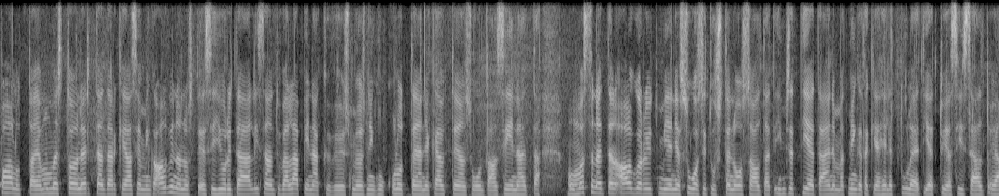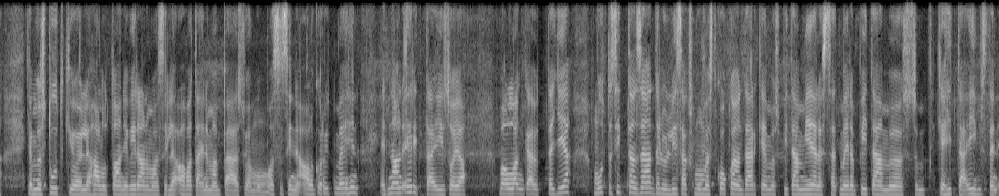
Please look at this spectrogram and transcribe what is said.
paaluttaa. Ja mun mielestä toi on erittäin tärkeä asia, minkä Alvina nosti esiin, juuri tämä lisääntyvä läpinäkyvyys myös niin kuin kuluttajan ja käyttäjän suuntaan siinä, että muun muassa näiden algoritmien ja suositusten osalta, että ihmiset tietää enemmän, että minkä takia heille tulee tiettyjä sisältöjä. Ja myös tutkijoille halutaan ja viranomaisille avata enemmän pääsyä muun muassa sinne algoritmeihin. Että nämä on erittäin isoja vallankäyttäjiä. Mutta sitten tämän sääntelyn lisäksi mun mielestä koko ajan tärkeää myös pitää mielessä, että meidän pitää myös kehittää ihmisten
